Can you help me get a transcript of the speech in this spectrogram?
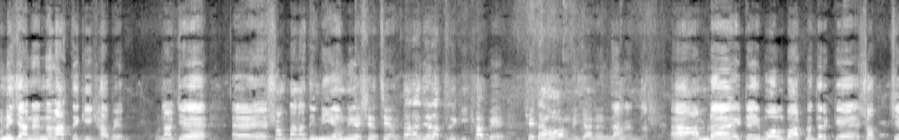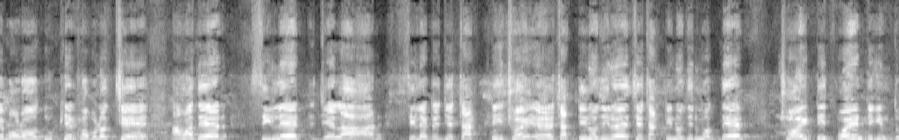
উনি জানেন না রাতে কি খাবেন। ওনার যে সন্তানাদি নিয়ে উনি এসেছেন তারা যে রাত্রে কি খাবে সেটাও আপনি জানেন না। আমরা এটাই বলব আপনাদেরকে সবচেয়ে বড় দুঃখের খবর হচ্ছে আমাদের সিলেট জেলার সিলেটের যে চারটি ছয় চারটি নদী রয়েছে চারটি নদীর মধ্যে ছয়টি পয়েন্টই কিন্তু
